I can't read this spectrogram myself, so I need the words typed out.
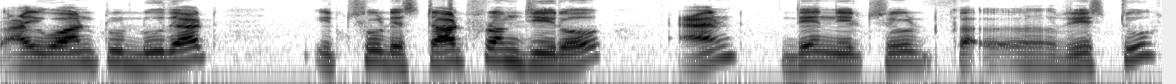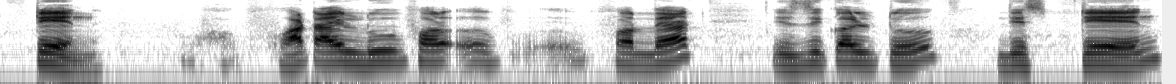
I want to do that it should start from 0 and then it should uh, reach to 10. What I will do for, uh, for that is equal to this 10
